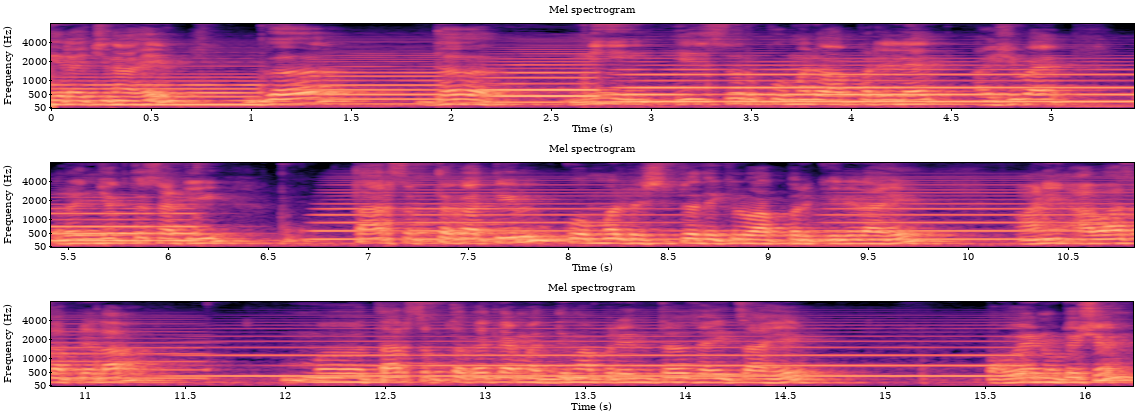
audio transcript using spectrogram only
ही रचना आहे ग ध नी. हे स्वर कोमल वापरलेले आहेत. शिवाय रंजकतेसाठी तार सप्तकातील कोमल रेषेचा देखील वापर केलेला आहे. आणि आवाज आपल्याला म, तार सप्तकातल्या मध्यमापर्यंत जायचा आहे. पाहूया नोटेशन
